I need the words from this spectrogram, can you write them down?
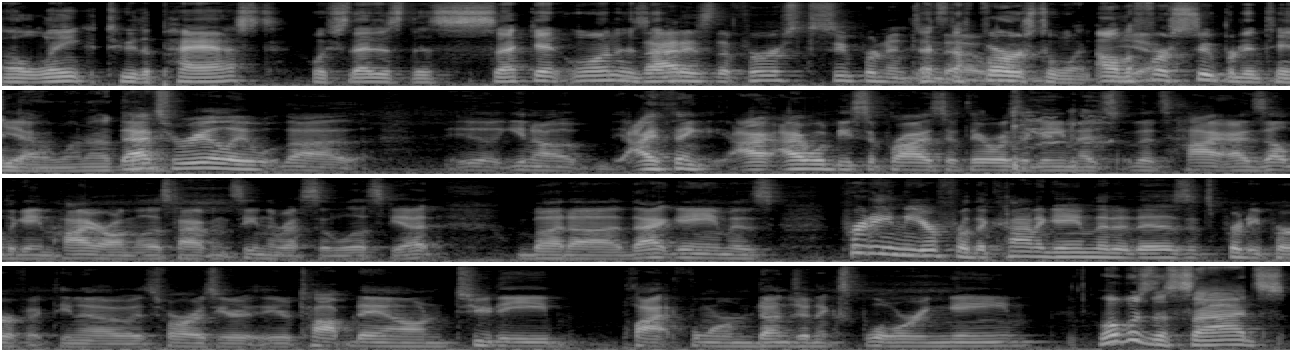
A Link to the Past, which that is the second one. Is That is the first Super Nintendo. that's the first one. Oh, the Yeah. first Super Nintendo Yeah, one. Okay, that's really. Uh, you know, I think I, I would be surprised if there was a game that's that's high a Zelda game higher on the list. I haven't seen the rest of the list yet, but uh, that game is pretty near for the kind of game that it is. It's pretty perfect, you know, as far as your your top down 2D platform dungeon exploring game. What was the sides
